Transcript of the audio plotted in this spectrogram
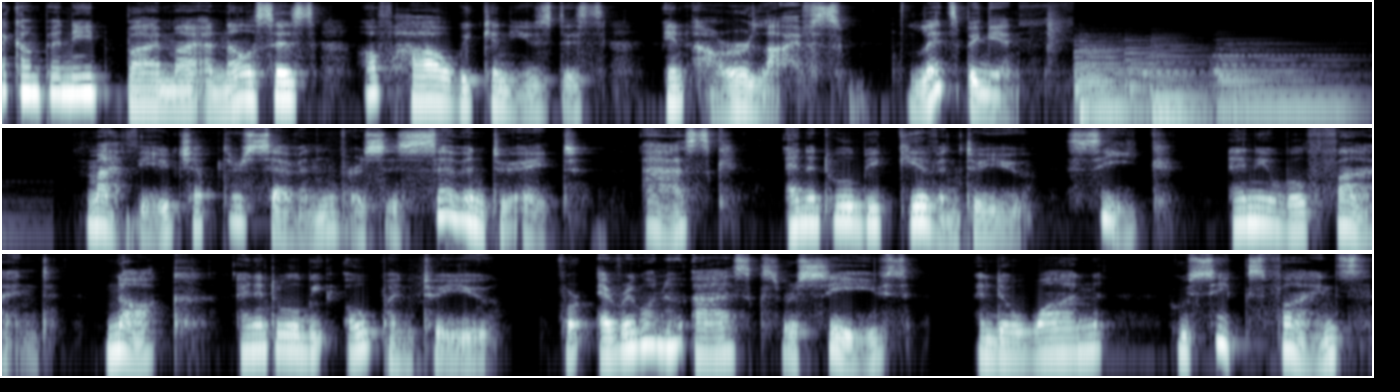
accompanied by my analysis of how we can use this in our lives. Let's begin. Matthew chapter 7, verses 7 to 8. Ask, and it will be given to you. Seek, and you will find. Knock, and it will be opened to you. For everyone who asks receives, and the one who seeks finds,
